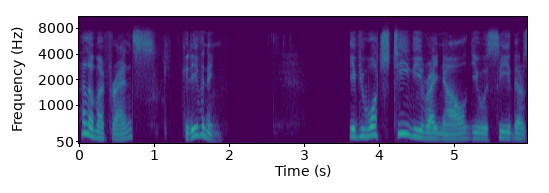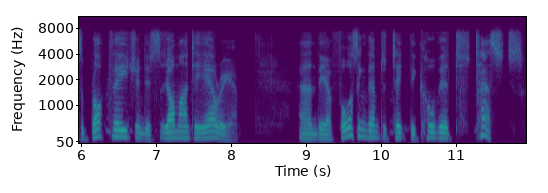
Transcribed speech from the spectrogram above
Hello, my friends. Good evening. If you watch TV right now, you will see there's a blockage in the Monte area, and they are forcing them to take the COVID tests.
